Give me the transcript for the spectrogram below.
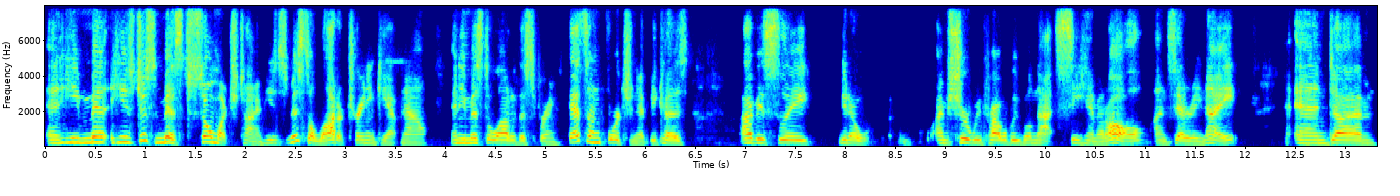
and he he's just missed so much time. He's missed a lot of training camp now and he missed a lot of the spring. That's unfortunate because obviously, you know, I'm sure we probably will not see him at all on Saturday night. And um,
